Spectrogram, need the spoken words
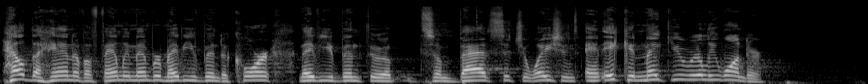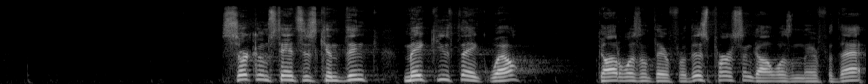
held the hand of a family member. Maybe you've been to court. Maybe you've been through a, some bad situations, and it can make you really wonder. Circumstances can then make you think, well, God wasn't there for this person, God wasn't there for that.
